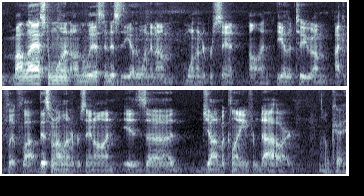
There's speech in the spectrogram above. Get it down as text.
my last one on the list, and this is the other one that I'm 100% on. The other two, I'm I could flip flop. This one I'm 100% on is uh, John McClane from Die Hard. Okay.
